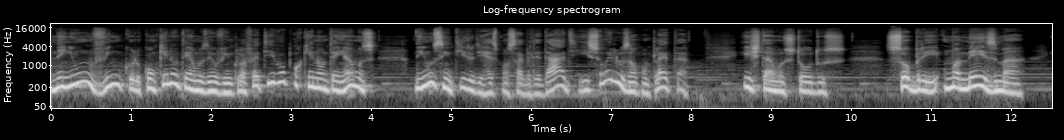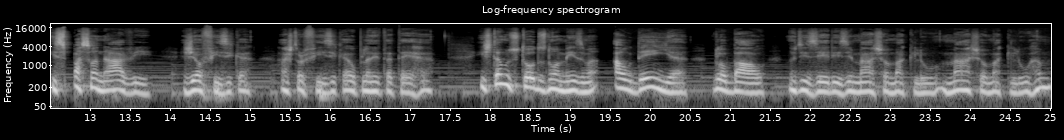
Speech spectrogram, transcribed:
nenhum vínculo, com quem não tenhamos nenhum vínculo afetivo ou por quem não tenhamos nenhum sentido de responsabilidade, isso é uma ilusão completa. Estamos todos sobre uma mesma espaçonave geofísica, astrofísica, o planeta Terra. Estamos todos numa mesma aldeia global, nos dizeres de Marshall, McLuhan, Marshall McLuhan.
